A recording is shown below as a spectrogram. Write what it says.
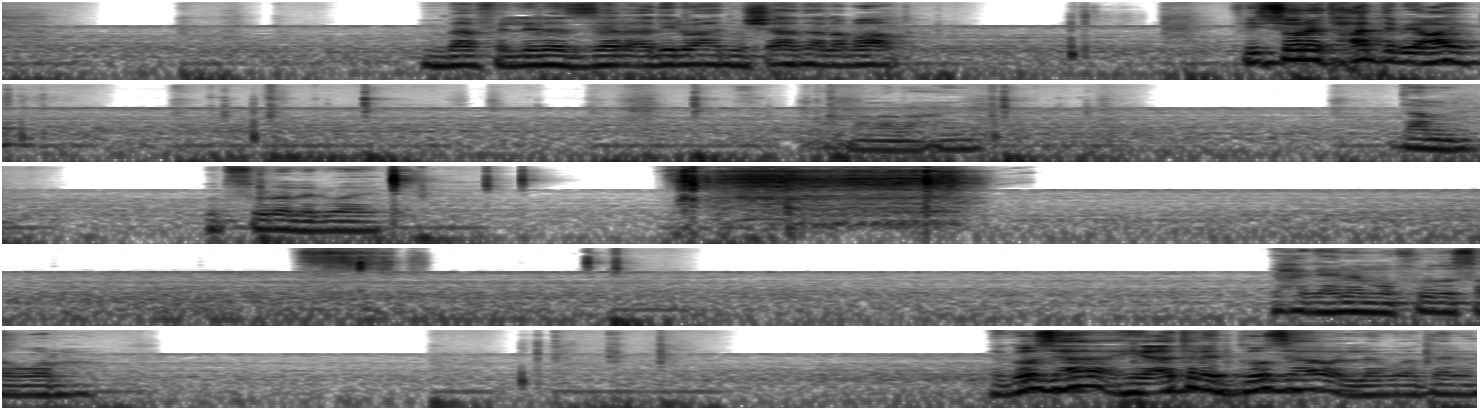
بقى في الليلة الزرقاء دي الواحد مش قاعد على بعضه. في صورة حد بيعيط الرحمن الرحيم دم خد صورة للواد. في حاجة هنا المفروض أصورها. جوزها؟ هي قتلت جوزها ولا هو ده؟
